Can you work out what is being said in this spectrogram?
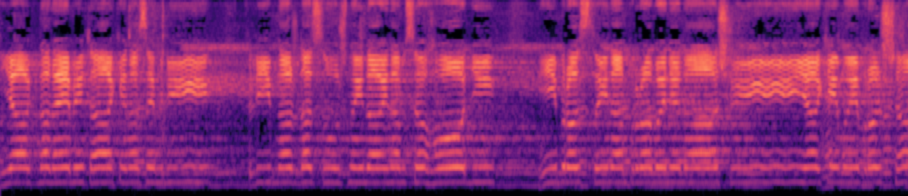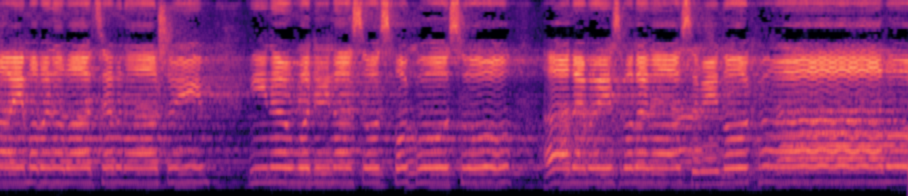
як на небі, так і на землі. Хліб наш насушний дай нам сьогодні, і прости нам провини наші, як і ми прощаємо винуватцям нашим, і не вводи нас у спокусу, а не визволи нас від лукавого.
